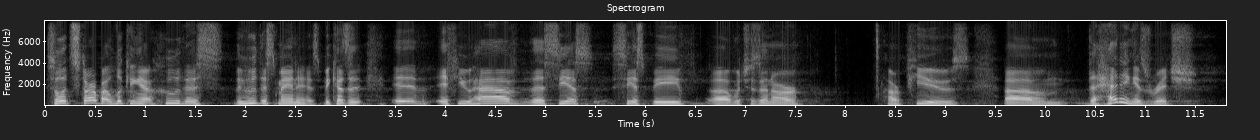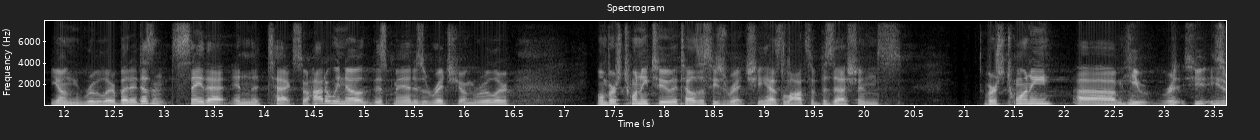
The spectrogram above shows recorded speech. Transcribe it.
So let's start by looking at who this, who this man is, because it, it, if you have the CS, CSB, uh, which is in our, our pews, um, the heading is rich young ruler, but it doesn't say that in the text. So how do we know this man is a rich young ruler? Well, in verse 22, it tells us he's rich. He has lots of possessions. Verse 20, um, he, re- he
